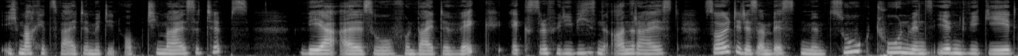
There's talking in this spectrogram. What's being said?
Ich mache jetzt weiter mit den Optimizer-Tipps. Wer also von weiter weg extra für die Wiesen anreist, sollte das am besten mit dem Zug tun, wenn es irgendwie geht,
